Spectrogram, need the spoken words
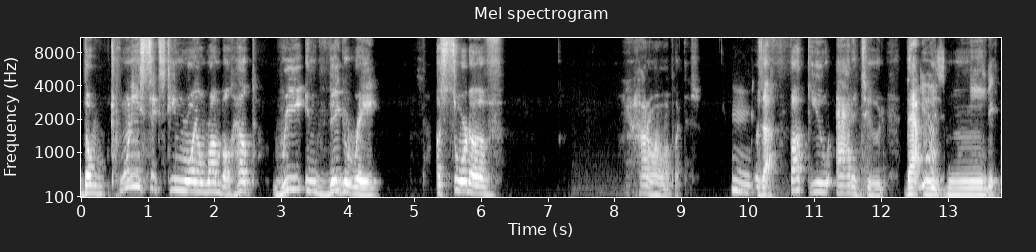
the 2016 Royal Rumble helped reinvigorate a sort of how do I want to put this? Hmm. It was a fuck you attitude that Yeah. was needed.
